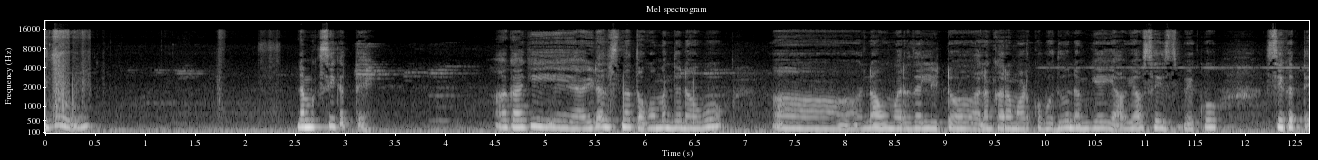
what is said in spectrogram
ಇದು ನಮಗೆ ಸಿಗುತ್ತೆ. ಹಾಗಾಗಿ ಐಡಲ್ಸ್ನ ತೊಗೊಂಬಂದು ನಾವು ನಾವು ಮರದಲ್ಲಿಟ್ಟು ಅಲಂಕಾರ ಮಾಡ್ಕೋಬೋದು. ನಮಗೆ ಯಾವ್ಯಾವ ಸೈಜ್ ಬೇಕು ಸಿಗುತ್ತೆ.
